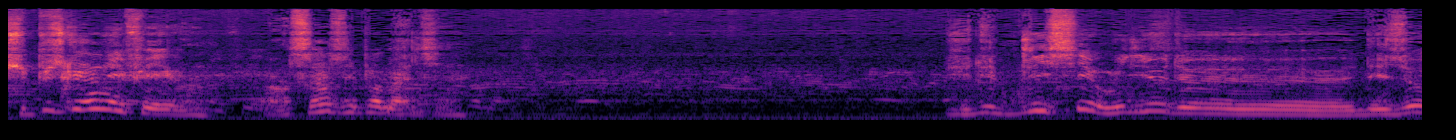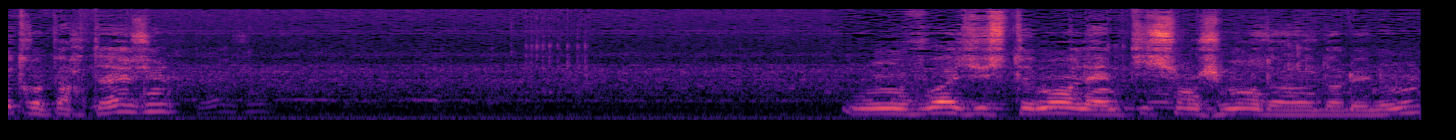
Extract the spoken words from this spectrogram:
Je sais plus ce que j'en ai fait. Alors ça, c'est pas mal, ça. J'ai dû glisser au milieu de, des autres partages. Où on voit justement un petit changement dans, dans le nom.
